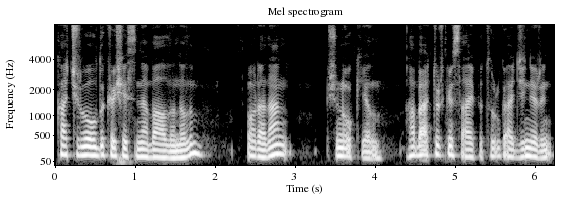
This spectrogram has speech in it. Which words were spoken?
kaç yıl oldu köşesine bağlanalım. Oradan şunu okuyalım. Habertürk'ün sahibi Turgay Ciner'in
